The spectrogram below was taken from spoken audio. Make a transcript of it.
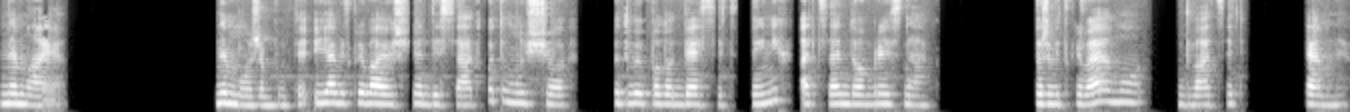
немає. Не може бути. І я відкриваю ще десятку, тому що тут випало 10 синіх, а це добрий знак. Тож відкриваємо 20 темних.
